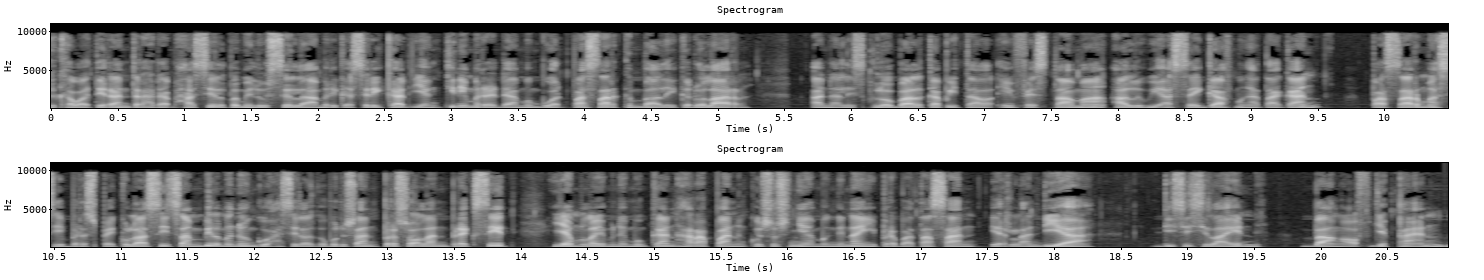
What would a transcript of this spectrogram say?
Kekhawatiran terhadap hasil pemilu sela Amerika Serikat yang kini mereda membuat pasar kembali ke dolar. Analis global kapital Investama Alwi Asegaf mengatakan, pasar masih berspekulasi sambil menunggu hasil keputusan persoalan Brexit yang mulai menemukan harapan khususnya mengenai perbatasan Irlandia. Di sisi lain, Bank of Japan,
